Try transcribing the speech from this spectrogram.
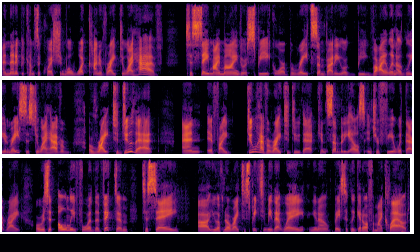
And then it becomes a question well, what kind of right do I have to say my mind or speak or berate somebody or be vile and ugly and racist? Do I have a, a right to do that? And if I do have a right to do that, can somebody else interfere with that right? Or is it only for the victim to say, uh, you have no right to speak to me that way, you know, basically get off of my cloud?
